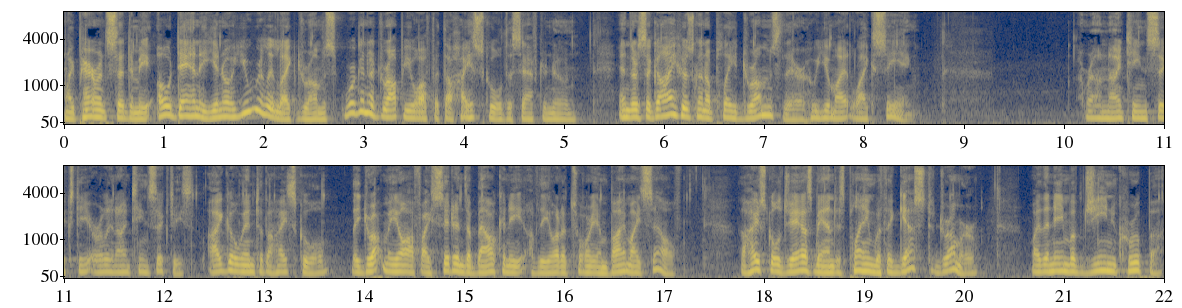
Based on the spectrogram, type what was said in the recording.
my parents said to me, Oh, Danny, you know, you really like drums. We're going to drop you off at the high school this afternoon. And there's a guy who's going to play drums there who you might like seeing. Around 1960, early 1960s. I go into the high school. They drop me off. I sit in the balcony of the auditorium by myself. The high school jazz band is playing with a guest drummer by the name of Gene Krupa.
